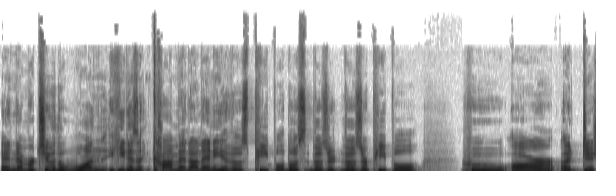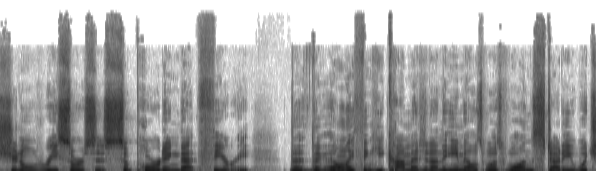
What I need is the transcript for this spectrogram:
and number two, the one he doesn't comment on any of those people. Those those are those are people who are additional resources supporting that theory. The the only thing he commented on the emails was one study which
